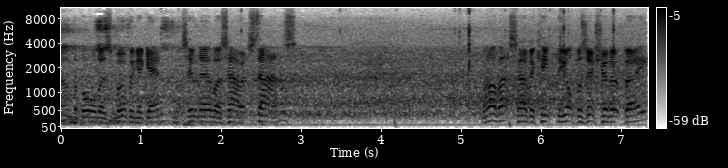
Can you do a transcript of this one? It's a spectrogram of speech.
And the ball is moving again. 2-0 is how it stands. Well, that's how to keep the opposition at bay.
